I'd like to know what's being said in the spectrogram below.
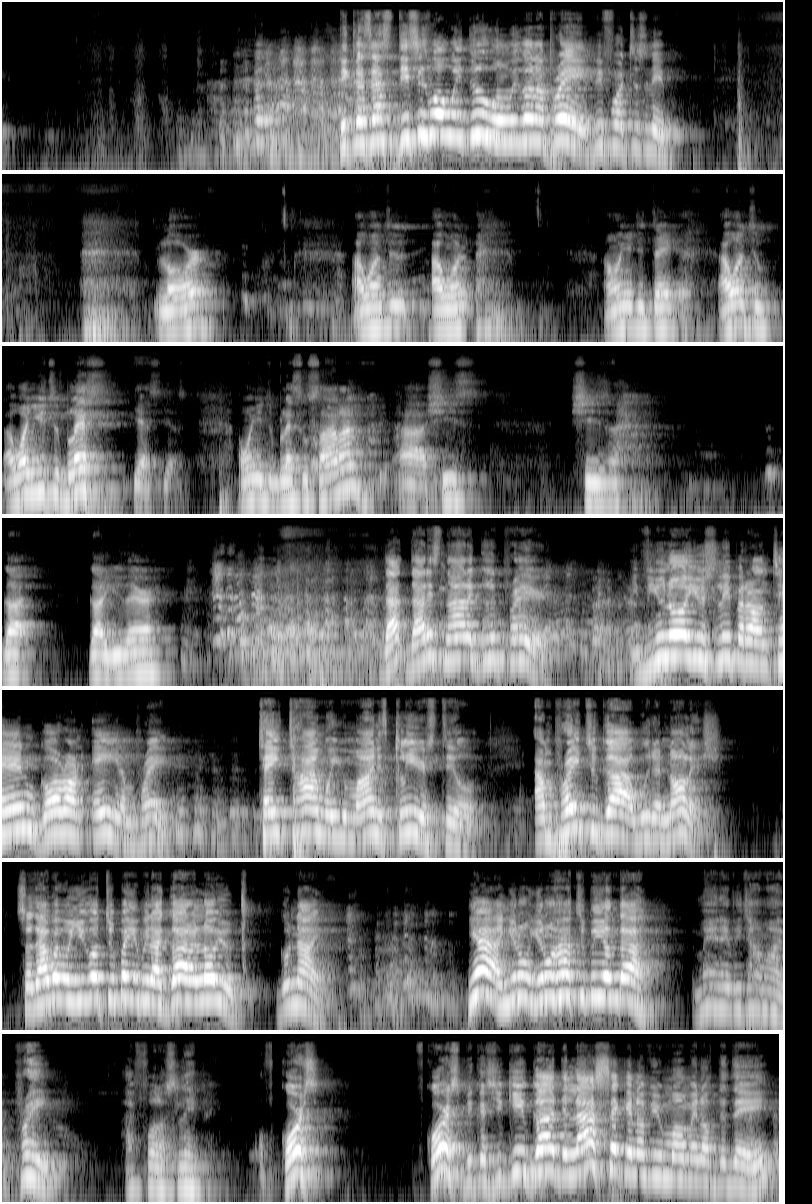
Because that's, this is what we do when we're going to pray before to sleep. Lord, I want you, I want, I want you to think, I want to, I want you to bless, yes, yes. I want you to bless Susana. Uh, she's, she's, uh, God, God, are you there? that, that is not a good prayer. If you know you sleep around 10, go around 8 and pray. Take time when your mind is clear still and pray to God with a knowledge. So that way when you go to bed, you'll be like, God, I love you. Good night. yeah, and you don't you don't have to be on that, man, every time I pray, I fall asleep. Of course. Of course, because you give God the last second of your moment of the day,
